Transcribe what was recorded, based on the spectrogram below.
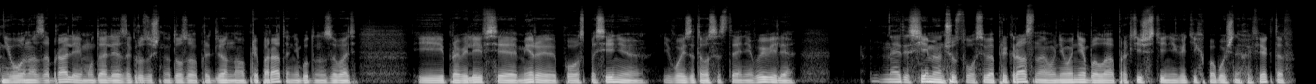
Его у нас забрали, ему дали загрузочную дозу определенного препарата, не буду называть, и провели все меры по спасению. Его из этого состояния вывели. На этой схеме он чувствовал себя прекрасно, у него не было практически никаких побочных эффектов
